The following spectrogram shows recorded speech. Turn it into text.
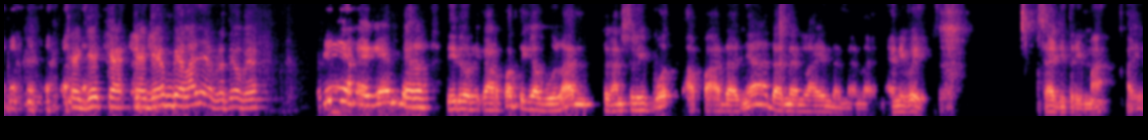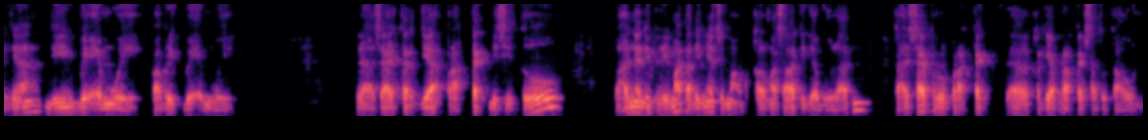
kayak, kayak, kayak gembel aja berarti Om ya? Iya kayak gembel tidur di karton tiga bulan dengan seliput apa adanya dan lain-lain dan lain-lain. Anyway, saya diterima akhirnya di BMW, pabrik BMW. Ya, saya kerja praktek di situ, hanya diterima tadinya cuma kalau nggak salah tiga bulan. Saya perlu praktek eh, kerja praktek satu tahun.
